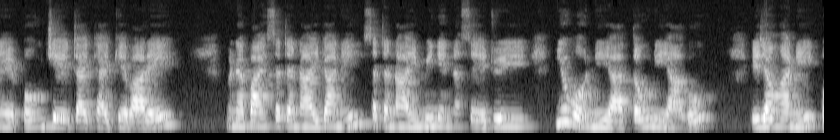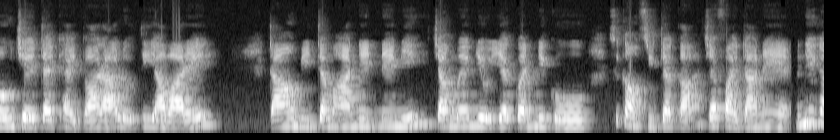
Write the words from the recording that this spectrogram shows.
နဲ့ပုံကျဲတိုက်ခိုက်ခဲ့ပါတယ်။မနက်ပိုင်း7:00နာရီကနေ7:00နာရီမိနစ်20အတွင်းမြို့ပေါ်နေရာ3နေရာကို လေကြောင်းကနေပုံကျဲတိုက်ခိုက်သွားတာလို့သိရပါတယ်။တောင်ပြည်တပ်မဟာနှစ်နေမြေကြောင်မဲမြို့ရက်ကွက်နှစ်ကိုစစ်ကောင်စီတပ်က Jet Fighter နဲ့မနေ့က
